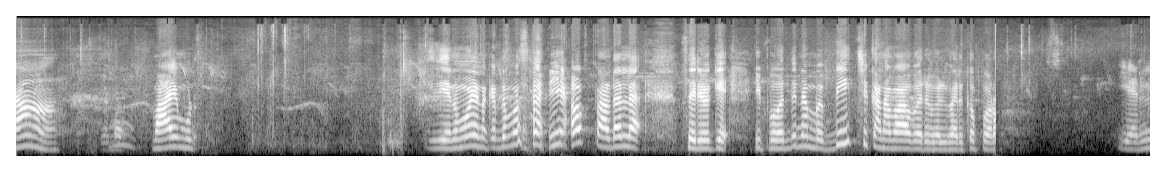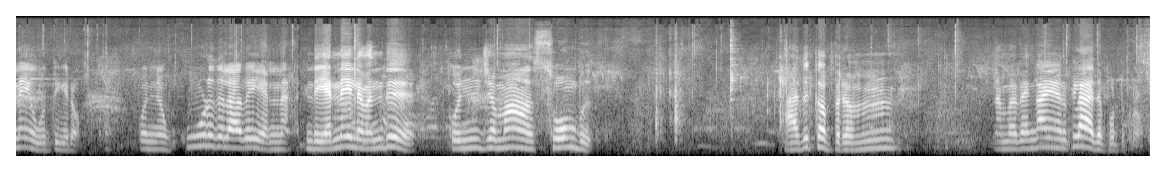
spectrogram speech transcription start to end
ஏன் வாய முடு. இது என்னமோ எனக்கு என்னமோ சரியாக படலை. சரி ஓகே இப்போ வந்து நம்ம பீச்சு கனவா வருவல் வறுக்க போகிறோம் எண்ணெயை ஊற்றிக்கிறோம் கொஞ்சம் கூடுதலாகவே எண்ணெய். இந்த எண்ணெயில் வந்து கொஞ்சமாக சோம்பு. அதுக்கப்புறம் நம்ம வெங்காயம் இருக்குல்ல அதை போட்டுக்கிறோம்.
